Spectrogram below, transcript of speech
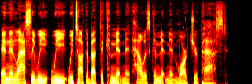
And then lastly we we we talk about the commitment. How has commitment marked your past?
